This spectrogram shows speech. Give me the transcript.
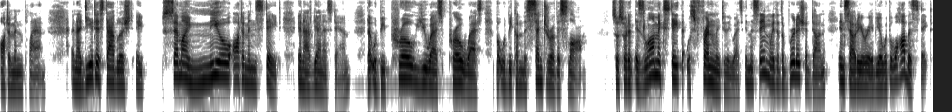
Ottoman plan, an idea to establish a semi neo Ottoman state in Afghanistan that would be pro US, pro West, but would become the center of Islam. So, a sort of Islamic state that was friendly to the US, in the same way that the British had done in Saudi Arabia with the Wahhabist state.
